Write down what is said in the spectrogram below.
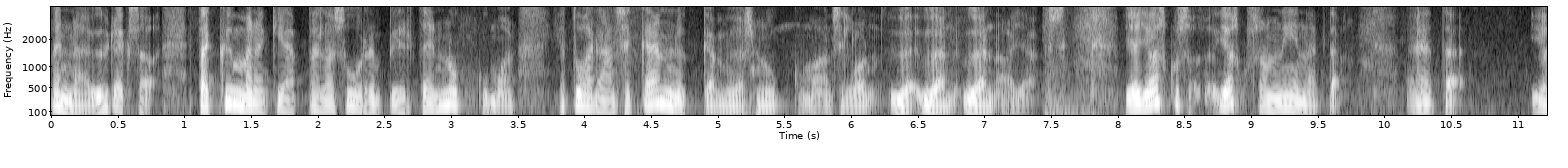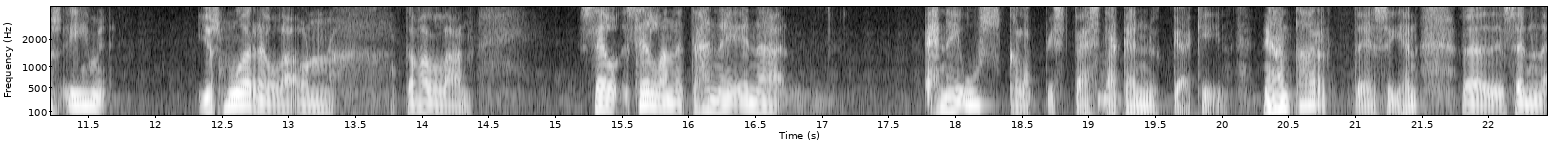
mennään yhdeksän tai kymmenen kieppeillä suurin piirtein nukkumaan ja tuodaan se kännykkä myös nukkumaan silloin yö, yön, yön ajaksi. Ja joskus, joskus on niin, että, että jos, ihmi, jos nuorella on tavallaan sellainen, että hän ei enää hän ei uskalla pistää sitä kännykkää kiinni, niin hän tarvitsee siihen sen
